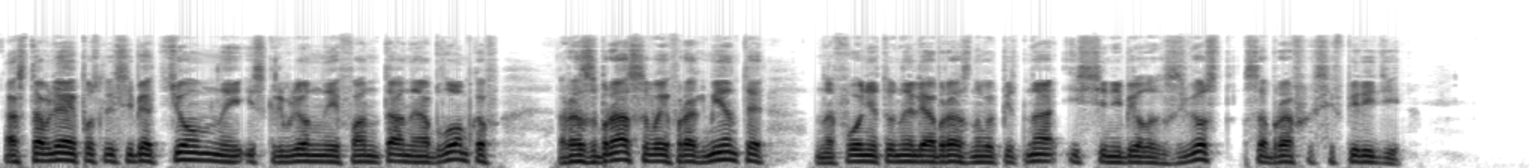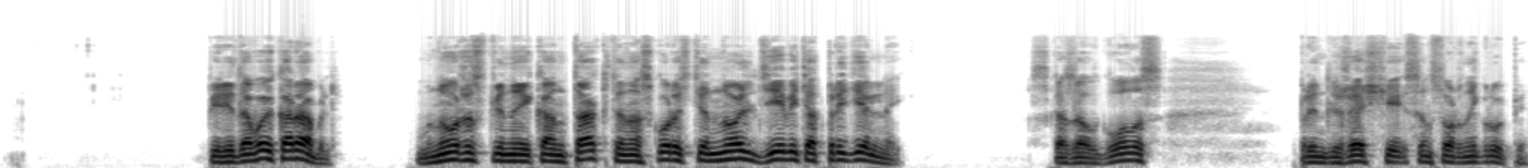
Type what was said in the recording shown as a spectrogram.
оставляя после себя темные искривленные фонтаны обломков, разбрасывая фрагменты на фоне туннелеобразного пятна из сине-белых звезд, собравшихся впереди. Передовой корабль. Множественные контакты на скорости 0,9 от предельной, сказал голос, принадлежащий сенсорной группе.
